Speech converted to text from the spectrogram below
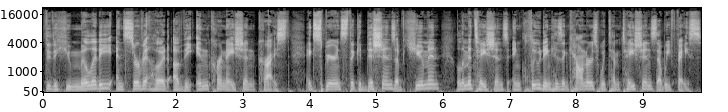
through the humility and servanthood of the incarnation Christ, experienced the conditions of human limitations, including his encounters with temptations that we face.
